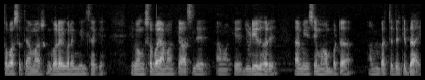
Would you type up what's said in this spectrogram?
সবার সাথে আমার গলায় গলায় মিল থাকে এবং সবাই আমাকে আসলে আমাকে জড়িয়ে ধরে। আমি সেই মহব্বতটা আমি বাচ্চাদেরকে দেয়।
